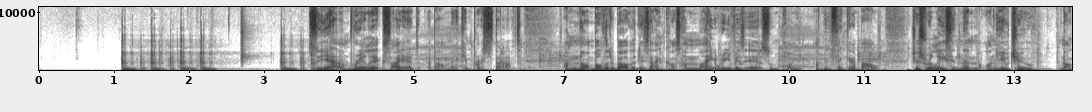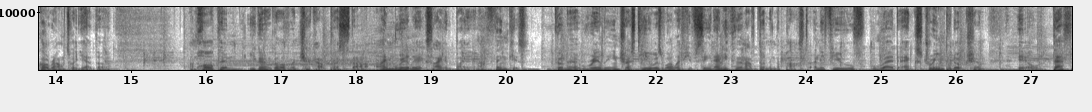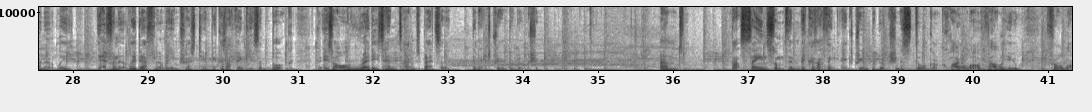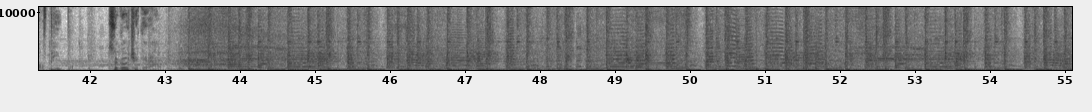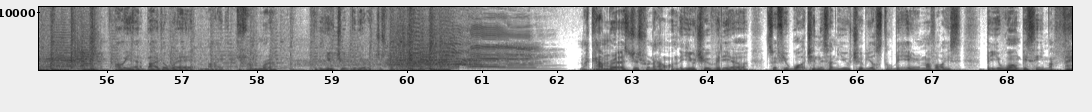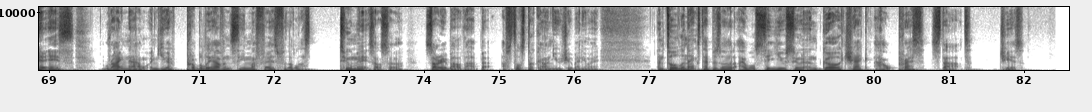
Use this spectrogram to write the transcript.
So, yeah, I'm really excited about making Press Start. I'm not bothered about the design course. I might revisit it at some point. I've been thinking about just releasing them on YouTube. Not got around to it yet though. I'm hoping you're going to go over and check out Press Start. I'm really excited by it and I think it's to really interest you as well if you've seen anything that I've done in the past. And if you've read Extreme Production, it'll definitely, definitely, definitely interest you because I think it's a book that is already 10 times better than Extreme Production. And that's saying something because I think Extreme Production has still got quite a lot of value for a lot of people. So go check it out. Yeah, by the way, my camera for the YouTube video has just run out. My camera has just run out on the YouTube video, so if you're watching this on YouTube, you'll still be hearing my voice, but you won't be seeing my face right now, and you probably haven't seen my face for the last two minutes or so. Sorry about that, but I've still stuck it on YouTube anyway. Until the next episode, I will see you soon and go check out Press Start. Cheers.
